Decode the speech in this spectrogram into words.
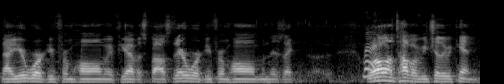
Now you're working from home. If you have a spouse, they're working from home, and there's like, uh, we're all on top of each other. We can't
